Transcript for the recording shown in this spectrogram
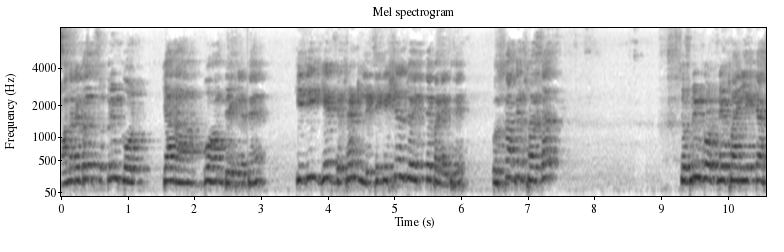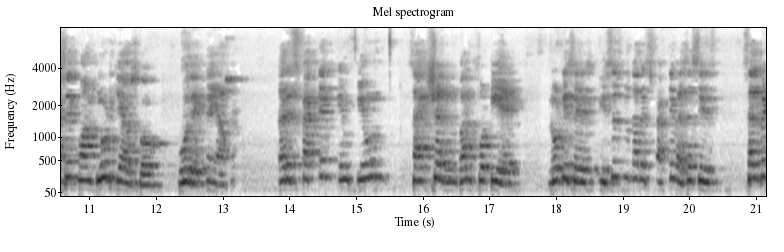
ऑनरेबल सुप्रीम कोर्ट क्या रहा? वो हम देख लेते हैं कि जी, ये डिफरेंट लिटिगेशन जो इतने बने थे, उसका फिर फर्दर सुप्रीम कोर्ट ने फाइनली कैसे कॉन्क्लूड किया उसको, वो देखते हैं यहाँ पे। The respective impugn section 148 notices issued to the respective SSCs shall be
